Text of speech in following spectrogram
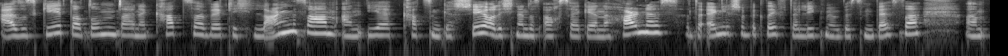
Also es geht darum, deine Katze wirklich langsam an ihr Katzengeschirr, oder ich nenne das auch sehr gerne Harness, der englische Begriff, der liegt mir ein bisschen besser, ähm,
